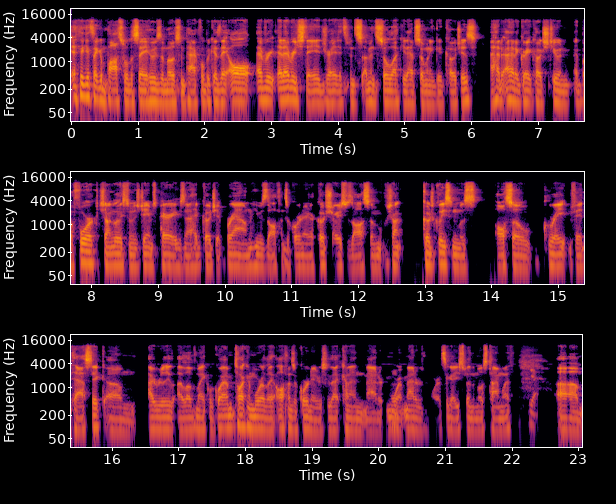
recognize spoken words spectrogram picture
I think it's like impossible to say who's the most impactful because they all every at every stage, right? It's been I've been so lucky to have so many good coaches. I had I had a great coach too, and before Sean Gleeson was James Perry, who's now head coach at Brown. He was the offensive coordinator. Coach Trace was awesome. Sean, coach Gleeson was also great and fantastic. Um, I really I love Mike McCoy. I'm talking more like offensive coordinators, so that kind of matter more It matters more. It's the guy you spend the most time with. Yeah. Um,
